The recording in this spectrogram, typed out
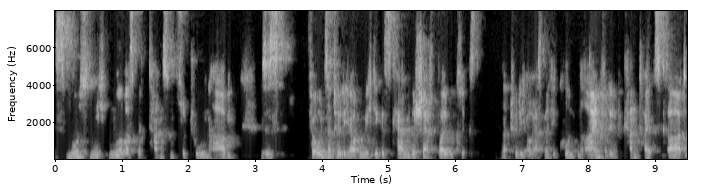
Es muss nicht nur was mit Tanzen zu tun haben. Es ist für uns natürlich auch ein wichtiges Kerngeschäft, weil du kriegst natürlich auch erstmal die Kunden rein für den Bekanntheitsgrad.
